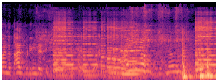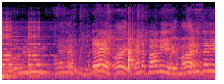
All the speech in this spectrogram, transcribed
போய் அந்த தாக்கு பிடிக்க ஏண்டா பாவி? சரி சரி.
